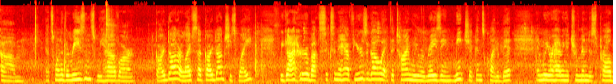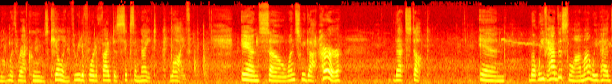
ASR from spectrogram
um, that's one of the reasons we have our guard dog, our livestock guard dog. She's white. We got her about six and a half years ago. At the time, we were raising meat chickens quite a bit, and we were having a tremendous problem with raccoons killing three to four to five to six a night live. And so once we got her, that stopped. And but we've had this llama. We've had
